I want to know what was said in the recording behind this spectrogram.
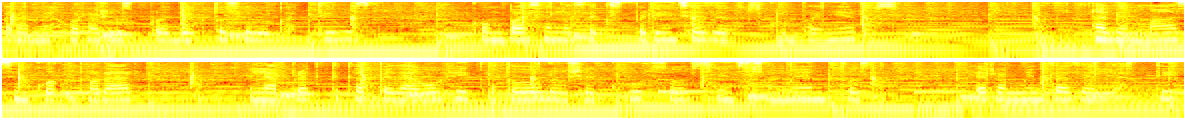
para mejorar los proyectos educativos con base en las experiencias de tus compañeros. Además, incorporar en la práctica pedagógica todos los recursos, instrumentos, herramientas de las TIC.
